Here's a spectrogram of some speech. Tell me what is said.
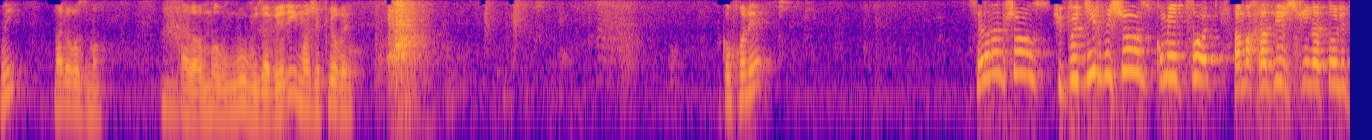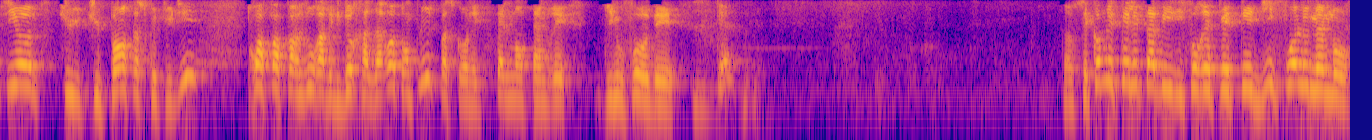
Oui malheureusement. Alors vous, vous avez ri, moi j'ai pleuré. Vous comprenez? C'est la même chose. Tu peux dire des choses. Combien de fois tu, tu penses à ce que tu dis? Trois fois par jour avec deux chazarot en plus, parce qu'on est tellement timbré qu'il nous faut des... C'est comme les télétabis, il faut répéter dix fois le même mot.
